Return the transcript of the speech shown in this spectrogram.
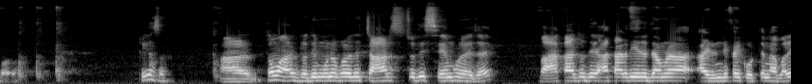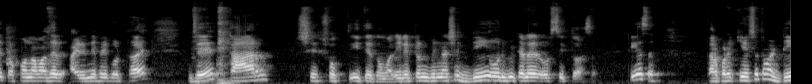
বড়। ঠিক আছে? আর তোমার যদি মনে করো যে চার্জ যদি সেম হয়ে যায় বা আকার যদি, আকার দিয়ে যদি আমরা আইডেন্টিফাই করতে না পারি, তখন আমাদের আইডেন্টিফাই করতে হয় যে কার শক্তিতে তোমার ইলেকট্রন বিন্যাসে ডি অরবিটালের অস্তিত্ব আছে। ঠিক আছে? তারপরে কি হচ্ছে? তোমার ডি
